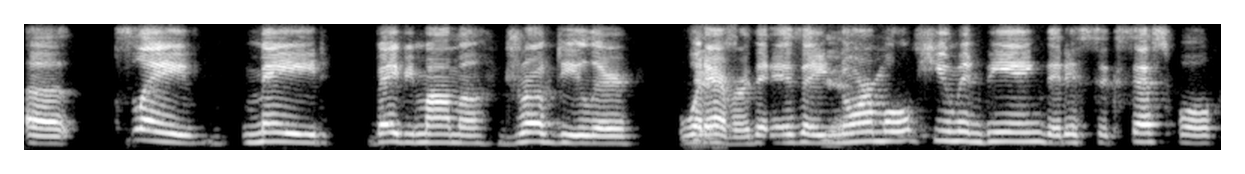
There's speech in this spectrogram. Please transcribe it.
a slave maid baby mama drug dealer whatever that is a Yes. normal human being that is successful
